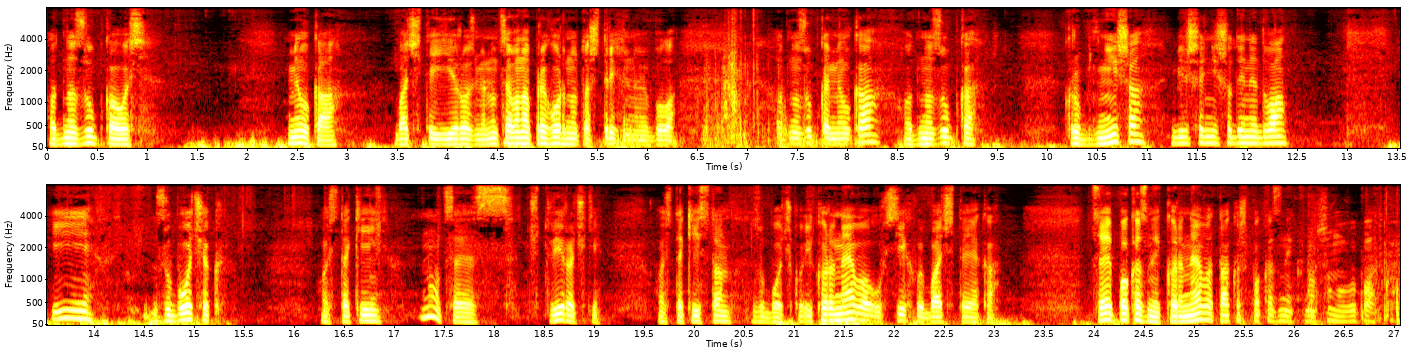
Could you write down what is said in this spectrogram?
Однозубка ось мілка. Бачите її розмір. Ну це вона пригорнута штрихельною була. Однозубка мілка, однозубка крупніша, більше ніж 1,2. І зубочок ось такий. Ну, це з четвірочки. Ось такий стан зубочку. І коренева у всіх ви бачите яка. Це показник. Коренева також показник в нашому випадку.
